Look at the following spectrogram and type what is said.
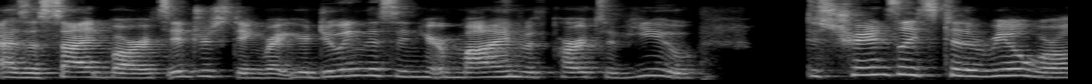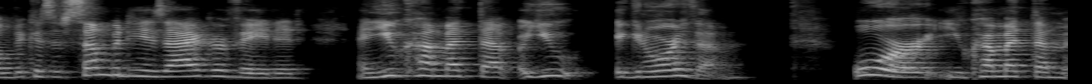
as a sidebar, it's interesting, right? You're doing this in your mind with parts of you. This translates to the real world because if somebody is aggravated and you come at them, you ignore them, or you come at them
